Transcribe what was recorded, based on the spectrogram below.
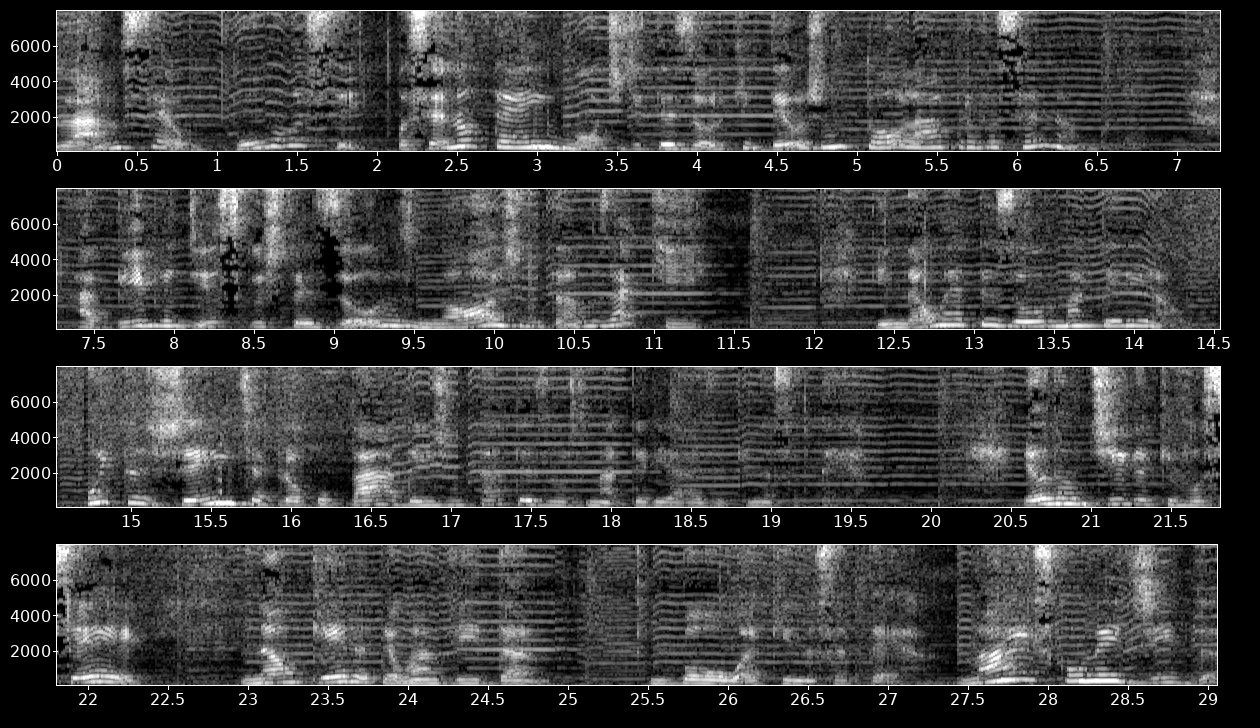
lá no céu por você. Você não tem um monte de tesouro que Deus juntou lá para você não. A Bíblia diz que os tesouros nós juntamos aqui e não é tesouro material. Muita gente é preocupada em juntar tesouros materiais aqui nessa terra. Eu não digo que você não queira ter uma vida boa aqui nessa terra, mas com medida.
